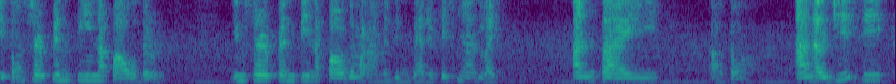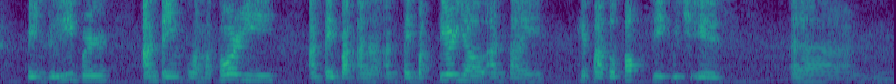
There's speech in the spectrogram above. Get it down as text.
itong serpentina powder. Yung serpentina powder, marami din benefits niya, like anti, uh, to, analgesic, pain reliever, anti-inflammatory, anti uh, antibacterial, anti-hepatotoxic, which is um,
